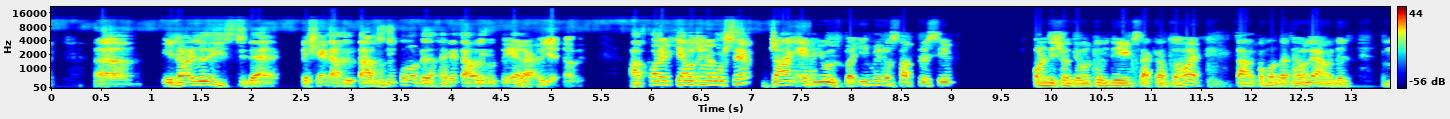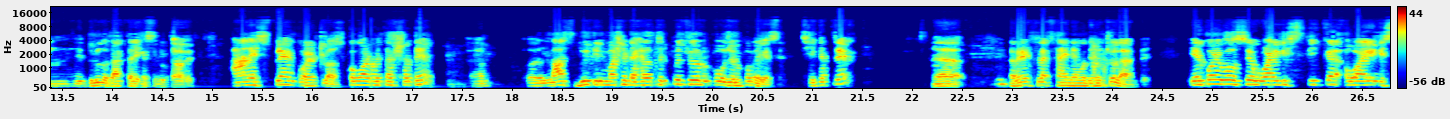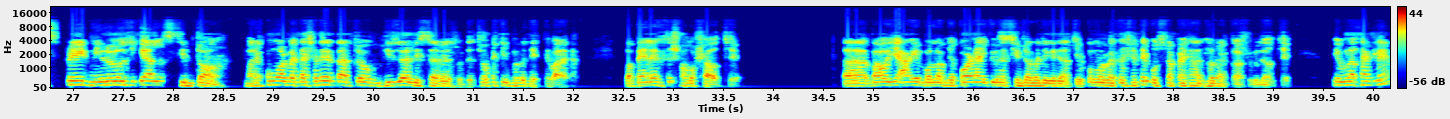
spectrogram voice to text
এই ধরনের যদি হিস্ট্রি দেয় পেশেন্ট আর তার যদি কোনো ব্যথা থাকে, তাহলে কিন্তু অ্যালার্ট হয়ে যেতে হবে। আর পরে কি আলোচনা করছে? ড্রাগ অ্যাবিউজ বা ইমিউনোসাপ্রেসিভ কন্ডিশন যেমন কেউ যদি এইডস আক্রান্ত হয়, তার কোমর ব্যথা হলে আমাদের দ্রুত ডাক্তারের কাছে নিতে হবে। আনএক্সপ্লেন ওয়েট লস কোমর ব্যথার সাথে লাস্ট দুই তিন মাসে দেখা যাচ্ছে প্রচুর ওজন কমে গেছে। সেক্ষেত্রে রেড ফ্ল্যাগ সাইনের মধ্যে চলে আসবে। এরপরে বলছে wide speaker widespread neurological symptom মানে কোমর ব্যথার সাথে তার চোখ ভিজুয়াল ডিস্টারবেন্স হতে, চোখে ঠিকভাবে দেখতে পারে না। বা ব্যালেন্সের সমস্যা হচ্ছে। বা ওই যে আগে বললাম যে করোনা করোনাইকুনের সিমটমের দিকে যাচ্ছে, কোমর ব্যথার সাথে প্রস্রাব পায়খানা ধরে রাখতে অসুবিধা হচ্ছে। এগুলো থাকলে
